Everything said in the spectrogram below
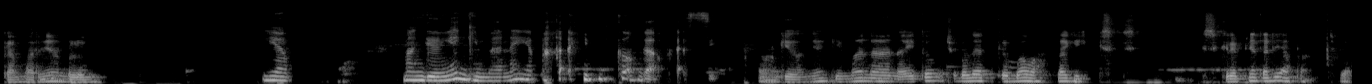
gambarnya belum. ya manggilnya gimana ya Pak? Ini kok nggak pasti. Panggilnya gimana? Nah, itu coba lihat ke bawah lagi. Skripnya tadi apa? Coba.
